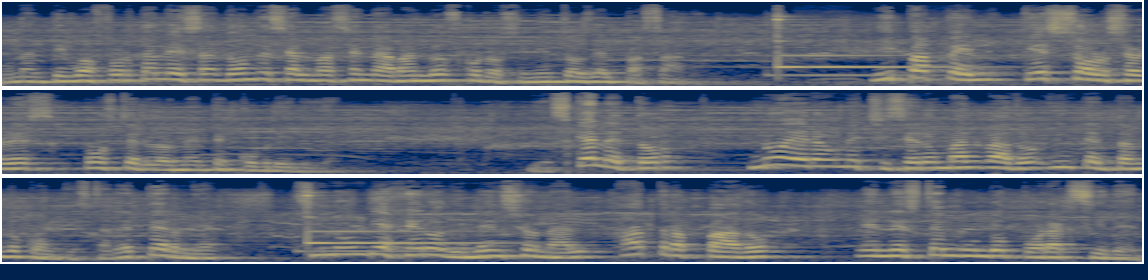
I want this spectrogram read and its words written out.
una antigua fortaleza donde se almacenaban los conocimientos del pasado, y papel que Sorceress posteriormente cubriría. Y Skeletor no era un hechicero malvado intentando conquistar Eternia, sino un viajero dimensional atrapado en este mundo por accidente,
